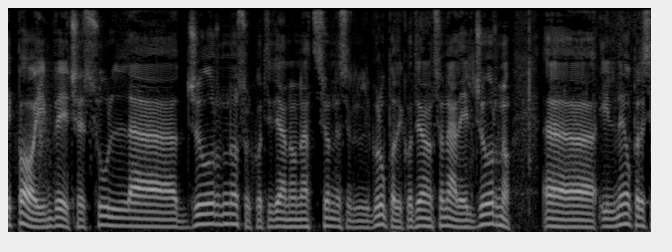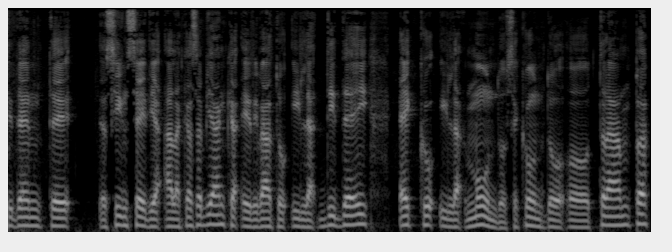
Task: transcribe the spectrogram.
E poi invece sul giorno, sul quotidiano nazionale, sul gruppo del quotidiano nazionale Il Giorno, eh, il neopresidente eh, si insedia alla Casa Bianca, è arrivato il D-Day, ecco il mondo secondo oh, Trump.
